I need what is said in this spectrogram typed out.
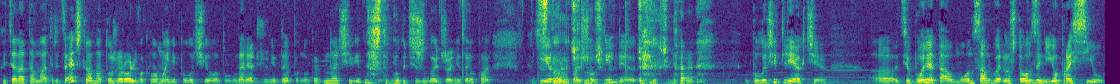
Хотя она там и отрицает, что она тоже роль в Аквамене получила благодаря Джонни Деппу. Ну, как ну, очевидно, что будучи женой Джонни Деппа, такие роли в большом легче, фильме да, получить легче. А, тем более там он сам говорил, что он за нее просил.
